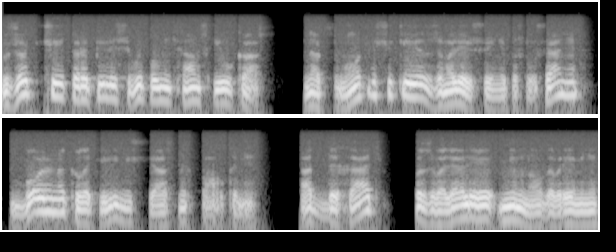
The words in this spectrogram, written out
Зодчие торопились выполнить ханский указ. Надсмотрщики за малейшее непослушание больно колотили несчастных палками. Отдыхать позволяли немного времени,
